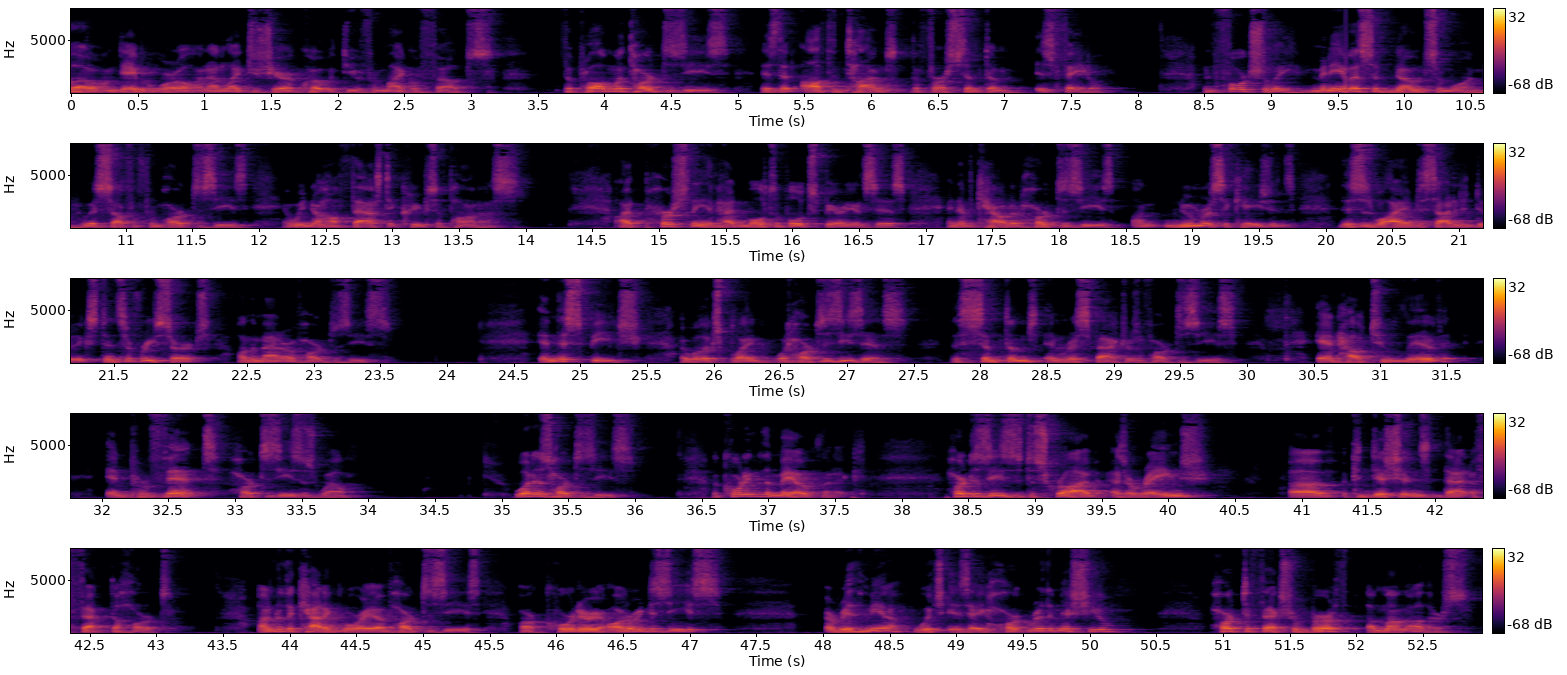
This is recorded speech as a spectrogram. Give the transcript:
Hello, I'm David Worrell, and I'd like to share a quote with you from Michael Phelps. The problem with heart disease is that oftentimes the first symptom is fatal. Unfortunately, many of us have known someone who has suffered from heart disease, and we know how fast it creeps upon us. I personally have had multiple experiences and have encountered heart disease on numerous occasions. This is why I've decided to do extensive research on the matter of heart disease. In this speech, I will explain what heart disease is, the symptoms and risk factors of heart disease, and how to live and prevent heart disease as well. What is heart disease? According to the Mayo Clinic, heart disease is described as a range of conditions that affect the heart. Under the category of heart disease are coronary artery disease, arrhythmia, which is a heart rhythm issue, heart defects from birth, among others.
